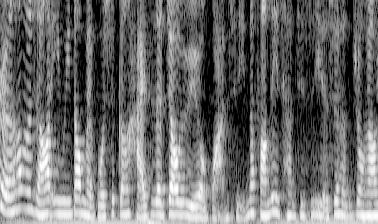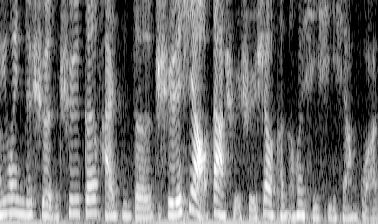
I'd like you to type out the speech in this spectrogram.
人，他们想要移民到美国是跟孩子的教育也有关系。那房地产其实也是很重要，因为你的选区跟孩子的学校、大学学校可能会息息相关。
